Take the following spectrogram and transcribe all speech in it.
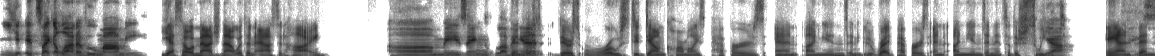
It's like a lot of umami. Yeah, so imagine that with an acid high. Amazing. Loving then there's, it. there's roasted down caramelized peppers and onions and red peppers and onions in it. So they're sweet. Yeah. And then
